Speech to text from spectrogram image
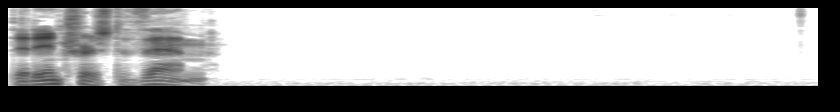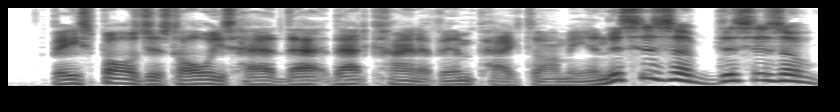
that interest them. Baseball just always had that that kind of impact on me. And this is a this is a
